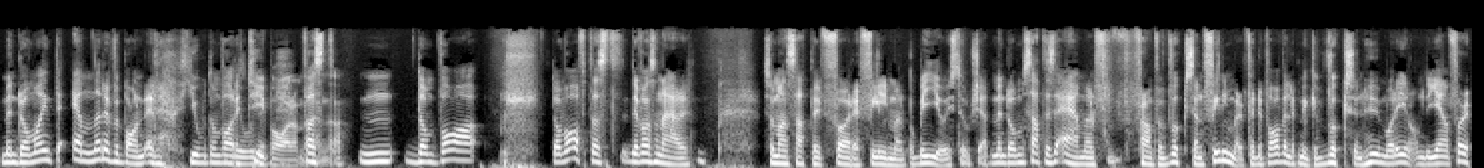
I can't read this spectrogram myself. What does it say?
men de var inte ämnade för barn. Eller jo, de var det Jo, det typ. var de Fast mm, de var, de var oftast, det var såna här som man satte före filmen på bio i stort sett. Men de sattes även framför vuxenfilmer, för det var väldigt mycket vuxenhumor i dem. Om du jämför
